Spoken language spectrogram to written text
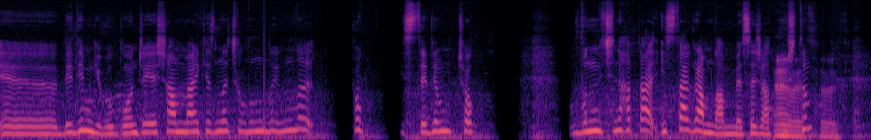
e, dediğim gibi Gonca Yaşam Merkezi'nin açıldığında çok istedim, çok bunun için hatta Instagram'dan mesaj atmıştım. Evet, evet.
